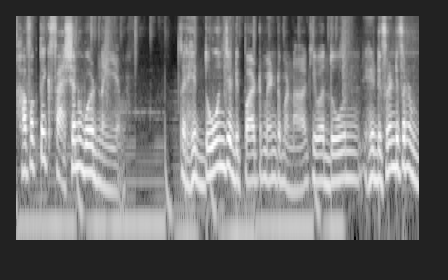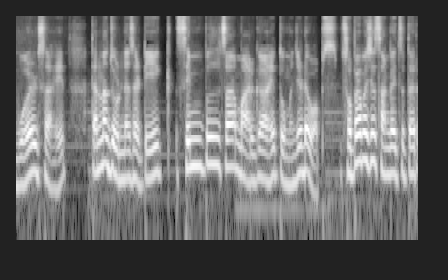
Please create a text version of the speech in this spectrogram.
हा फक्त एक फॅशन वर्ड नाही आहे तर हे दोन जे डिपार्टमेंट म्हणा किंवा दोन हे डिफरंट डिफरंट वर्ड्स आहेत त्यांना जोडण्यासाठी एक सिम्पलचा मार्ग आहे तो म्हणजे डेव्हॉप्स सोप्या भाषेत सांगायचं तर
